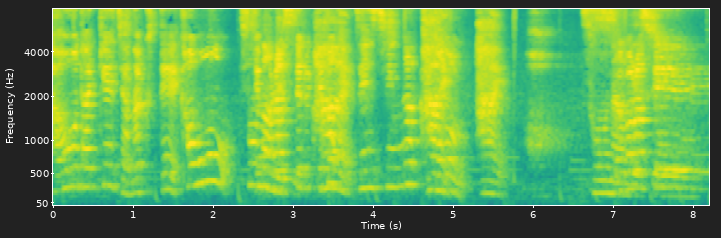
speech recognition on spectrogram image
顔だけじゃなくて、顔をしてもらってるけど、そうなんです。全身が整う。はい。はい。はそうなんですよ。素晴らしい。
